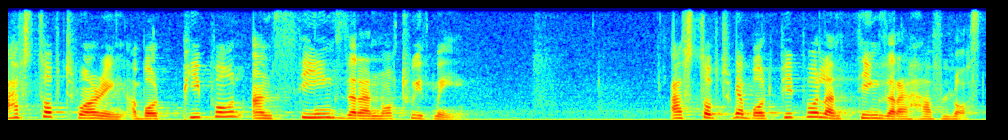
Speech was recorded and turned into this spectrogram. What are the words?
I've stopped worrying about people and things that are not with me. I've stopped worrying about people and things that I have lost.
